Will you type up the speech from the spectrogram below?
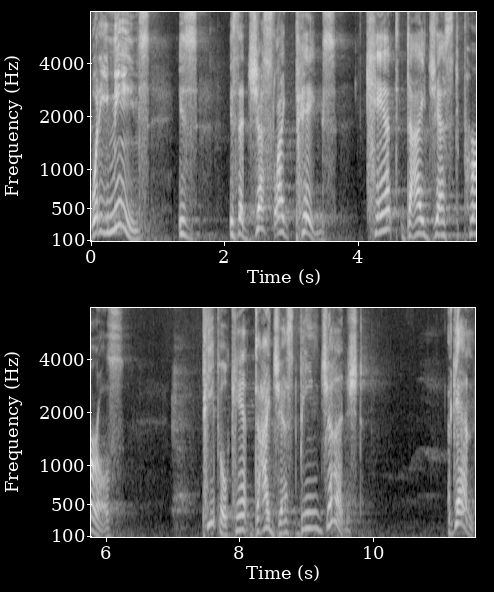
What he means is, is that just like pigs can't digest pearls, people can't digest being judged. Again,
